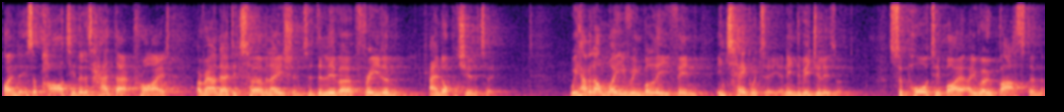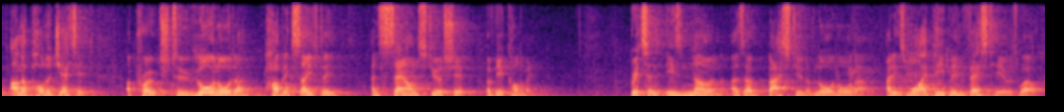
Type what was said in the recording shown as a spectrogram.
And it's a party that has had that pride around our determination to deliver freedom and opportunity. We have an unwavering belief in integrity and individualism, supported by a robust and unapologetic approach to law and order, public safety, and sound stewardship of the economy. Britain is known as a bastion of law and order, and it's why people invest here as well.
